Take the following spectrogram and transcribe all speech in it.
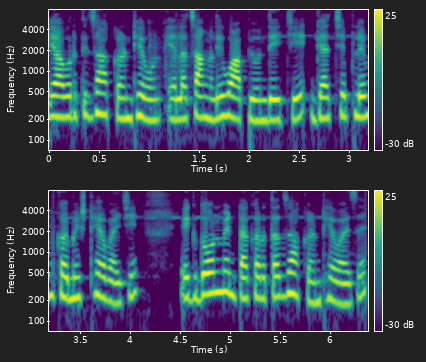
यावरती झाकण ठेवून याला चांगली वाफ येऊन द्यायची. गॅसची फ्लेम कमीच ठेवायची. एक दोन मिनटाकरता झाकण ठेवायचं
